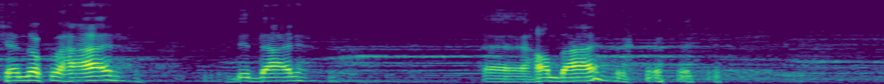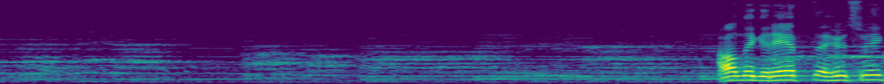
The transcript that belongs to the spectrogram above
Kjenner dere her? De der. Eh, han der. Anne Grete Husvik.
